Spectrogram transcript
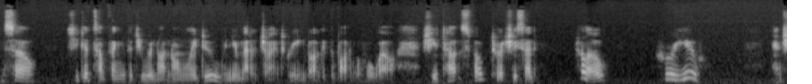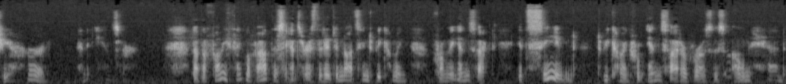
And so she did something that you would not normally do when you met a giant green bug at the bottom of a well. She t- spoke to it. She said, Hello, who are you? And she heard an answer. Now, the funny thing about this answer is that it did not seem to be coming from the insect. It seemed to be coming from inside of Rose's own head.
